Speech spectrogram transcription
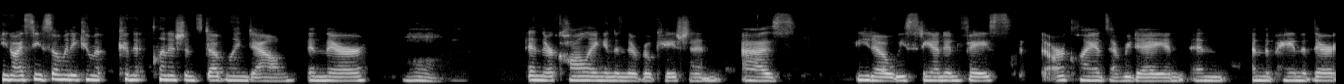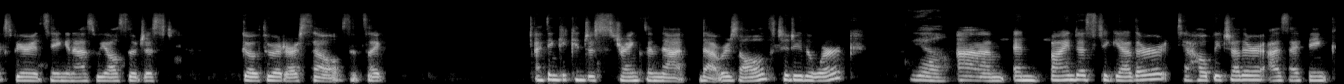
you know i see so many com- clinicians doubling down in their mm. in their calling and in their vocation as you know we stand and face our clients every day and and and the pain that they're experiencing and as we also just go through it ourselves. It's like i think it can just strengthen that that resolve to do the work yeah um, and bind us together to help each other as i think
